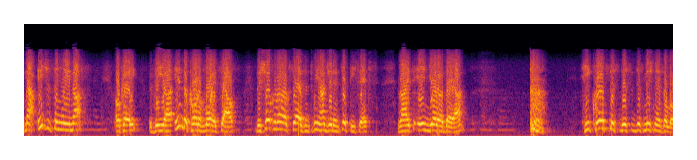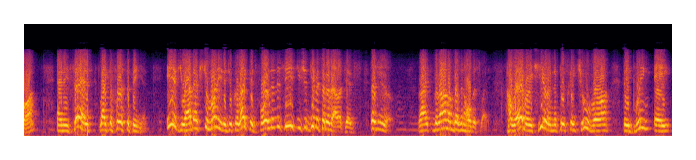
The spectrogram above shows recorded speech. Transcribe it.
Now, interestingly enough, okay, the, uh, in the Code of Law itself, the Shulchan Aruch says in 356, right, in Yoreh Deah, he quotes this, this, this Mishnah as a law, and he says, like the first opinion, if you have extra money that you collected for the deceased, you should give it to the relatives. That's you. Right? The Rambam doesn't hold this way. However, here in the Pischei Teshuva, they bring a,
